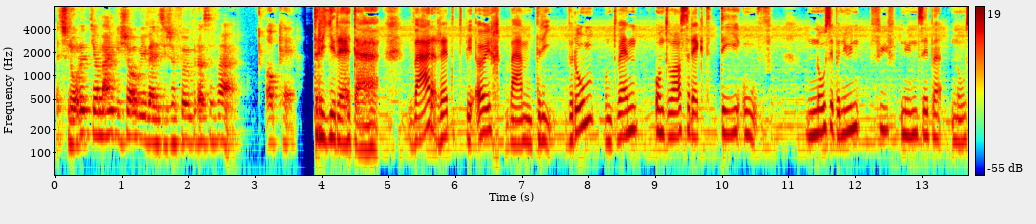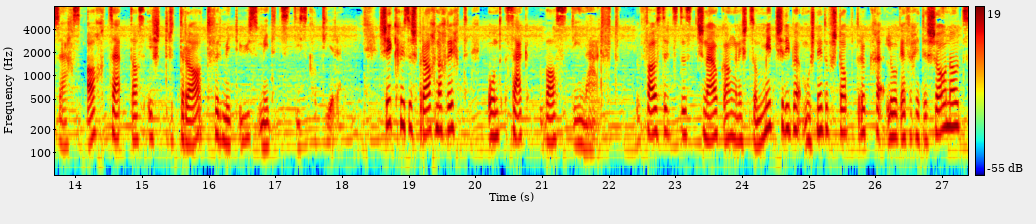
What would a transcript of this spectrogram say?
ist- schnurrt ja manchmal schon, wie wenn sie schon viel grösser wäre. Okay. Drei reden. Wer redet bei euch wem drei? Warum und wenn und was regt die auf? 079 597 06 18. Das ist der Draht, für mit uns mitzudiskutieren. Schick uns eine Sprachnachricht und sag, was dich nervt. Falls dir jetzt das zu schnell gegangen ist zum Mitschreiben, musst du nicht auf Stopp drücken. Schau einfach in den Shownotes.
